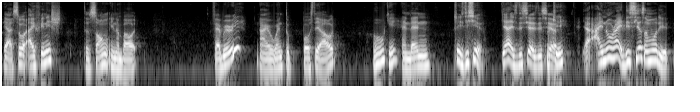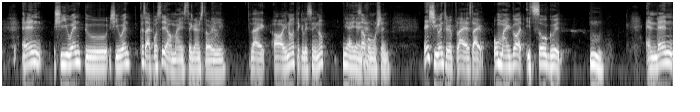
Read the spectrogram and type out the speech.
yeah, so I finished the song in about February. I went to post it out, Oh, okay. and then So it's this year. yeah, it's this year. It's this year. Okay. Yeah, I know, right? This year, some more, dude. And she went to she went because I posted it on my Instagram story, like, oh, you know, take a listen, you know, Yeah, yeah, self yeah. Then she went to reply. It's like, oh my god, it's so good. Hmm. And then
